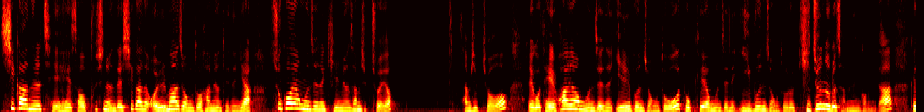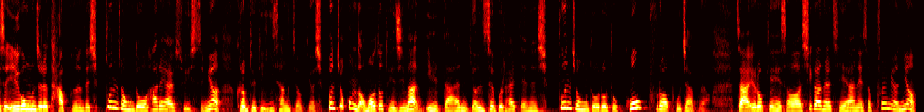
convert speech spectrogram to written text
시간을 재해서 푸시는데 시간을 얼마 정도 하면 되느냐? 수거형 문제는 길면 30초예요. 30초. 그리고 대화형 문제는 1분 정도, 독해형 문제는 2분 정도를 기준으로 잡는 겁니다. 그래서 7문제를 다 푸는데 10분 정도 할애할 수 있으면 그럼 되게 이상적이에요. 10분 조금 넘어도 되지만 일단 연습을 할 때는 10분 정도로 놓고 풀어보자고요. 자, 이렇게 해서 시간을 제한해서 풀면요.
